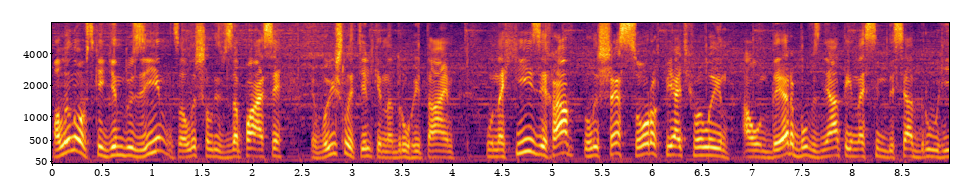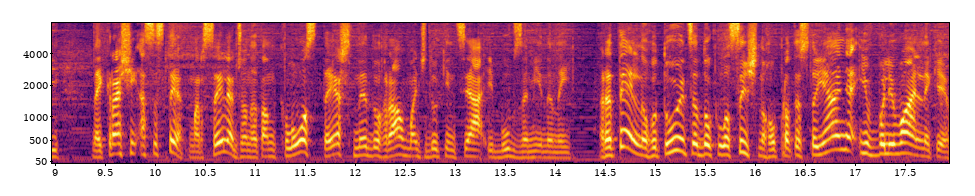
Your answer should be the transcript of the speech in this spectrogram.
Малиновський і Гендузі залишились в запасі і вийшли тільки на другий тайм. У Нахі зіграв лише 45 хвилин, а Ундер був знятий на 72-й. Найкращий асистент Марселя Джонатан Клос теж не дограв матч до кінця і був замінений. Ретельно готуються до класичного протистояння, і вболівальники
